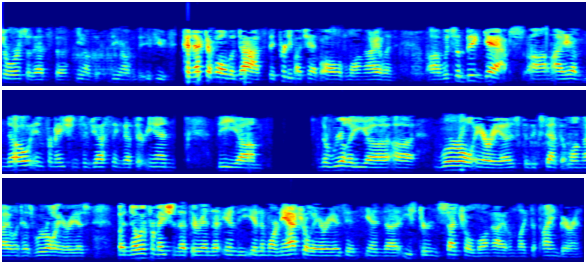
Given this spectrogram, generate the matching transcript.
shore, so that's the you know the, you know if you connect up all the dots, they pretty much have all of Long Island, uh, with some big gaps. Um, I have no information suggesting that they're in the um, the really uh, uh, rural areas to the extent that Long Island has rural areas, but no information that they're in the in the in the more natural areas in in uh, eastern central Long Island, like the Pine Barrens.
